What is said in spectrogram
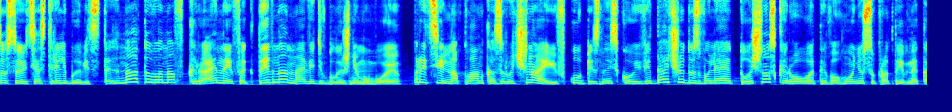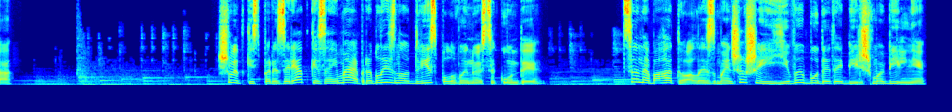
Стосується стрільби від стегна, то вона вкрай неефективна навіть в ближньому бою. Прицільна планка зручна і вкупі з низькою віддачею дозволяє точно скеровувати вогонь у супротивника. Швидкість перезарядки займає приблизно 2,5 секунди. Це небагато, але зменшивши її, ви будете більш мобільні.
